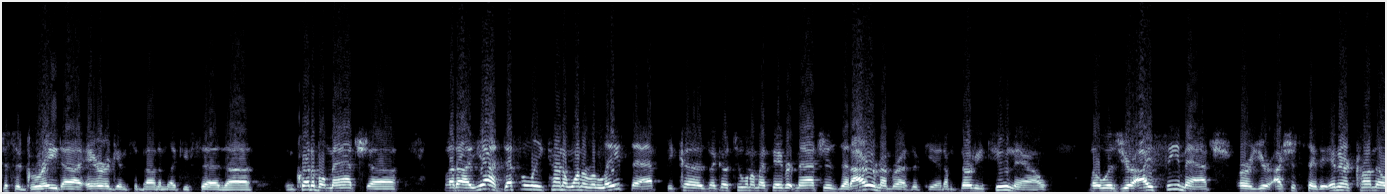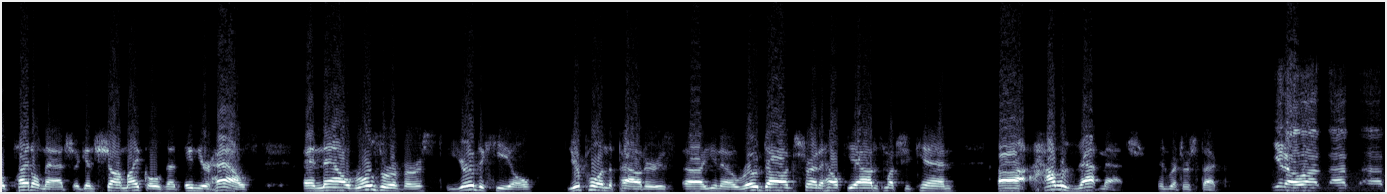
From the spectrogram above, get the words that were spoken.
just a great uh, arrogance about him, like you said. Uh, incredible match. Uh, but uh, yeah, definitely kind of want to relate that because I go to one of my favorite matches that I remember as a kid. I'm 32 now, but was your IC match, or your I should say the Intercontinental title match against Shawn Michaels at In Your House and now roles are reversed. You're the heel. You're pulling the powders. Uh, you know, Road Dogs try to help you out as much as you can. Uh, how was that match in retrospect? You know, I, I,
